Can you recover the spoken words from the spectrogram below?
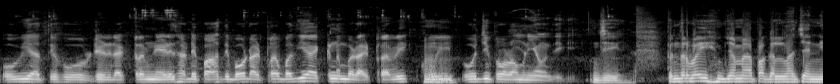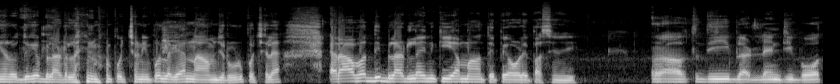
ਉਹ ਵੀ ਆ ਤੇ ਹੋਰ ਜਿਹੜੇ ਡਾਕਟਰ ਨੇੜੇ ਸਾਡੇ ਪਾਸ ਦੇ ਬਹੁਤ ਡਾਕਟਰ ਆ ਵਧੀਆ ਇੱਕ ਨੰਬਰ ਡਾਕਟਰ ਆ ਵੀ ਕੋਈ ਉਹ ਜੀ ਪ੍ਰੋਬਲਮ ਨਹੀਂ ਆਉਂਦੀਗੀ ਜੀ। ਪਿੰਦਰ ਬਾਈ ਜਿਵੇਂ ਆਪਾਂ ਗੱਲਾਂ ਚ ਇੰਨੀਆਂ ਰੁੱਝ ਗਏ ਬਲੱਡ ਲਾਈਨ ਮੈਂ ਪੁੱਛਣੀ ਭੁੱਲ ਗਿਆ ਨਾਮ ਜ਼ਰੂਰ ਪੁੱਛ ਲਿਆ। ਰਾਵਤ ਦੀ ਬਲੱਡ ਲਾਈਨ ਕੀ ਆ ਮਾਂ ਤੇ ਪਿਓ ਵਾਲੇ ਪਾਸੇ ਜੀ? ਰਾਵਤ ਦੀ ਬਲੱਡ ਲਾਈਨ ਜੀ ਬਹੁਤ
